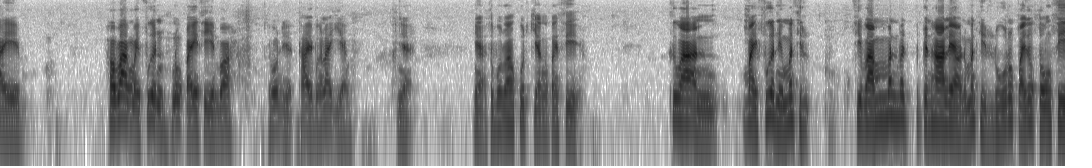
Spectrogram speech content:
ไอเขาว่างไม่ฟื้นลงไปสิเห็นบ่เดี๋ยวผมจะถ่ายเบื้องไล่เอียง เนี่ย เนี่ย สมมติว่าขุดเฉียงไปสิคือว่าอันไม่ฟื้นนี่มันที่ที่ว่ามันมันเป็นหาแล้วเนี่ยมันที่รูลงไปตรงตรงๆสิ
